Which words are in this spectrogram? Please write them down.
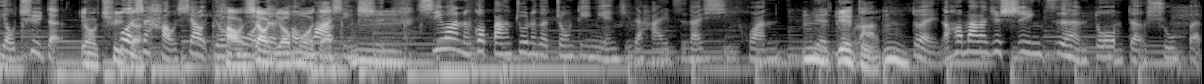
有趣的、嗯、有趣的，或者是好笑幽默的童话形式，嗯、希望能够帮助那个中低年级的孩子来喜欢阅读、嗯、阅读。嗯，对，然后慢慢去适应字很多的书本。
